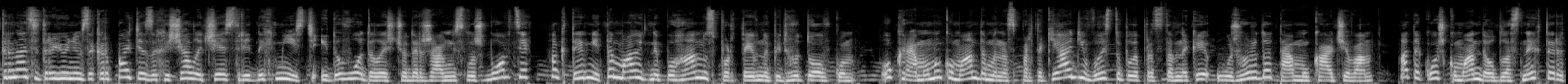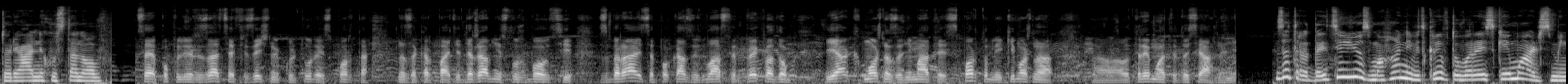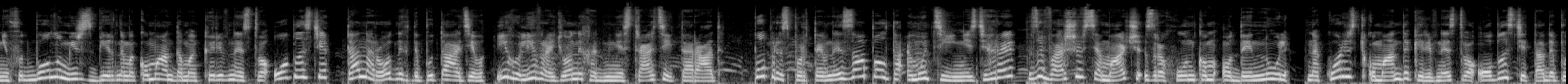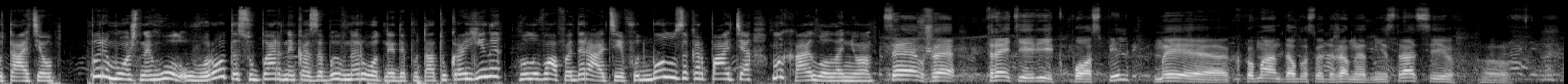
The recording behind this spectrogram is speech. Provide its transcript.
13 районів Закарпаття захищали честь рідних місць і доводили, що державні службовці активні та мають непогану спортивну підготовку. Окремими командами на спартакіаді виступили представники Ужгорода та Мукачева, а також команди обласних територіальних установ. Це популяризація фізичної культури і спорту на Закарпатті. Державні службовці збираються, показують власним прикладом, як можна займатися спортом, які можна е, отримувати досягнення. За традицією, змагання відкрив товариський матч з мініфутболу між збірними командами керівництва області та народних депутатів і голів районних адміністрацій та рад. Попри спортивний запал та емоційність гри, завершився матч з рахунком 1-0 на користь команди керівництва області та депутатів. Переможний гол у ворота суперника забив народний депутат України, голова Федерації футболу Закарпаття Михайло Ланьо. Це вже третій рік поспіль. Ми е, команда обласної державної адміністрації е,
